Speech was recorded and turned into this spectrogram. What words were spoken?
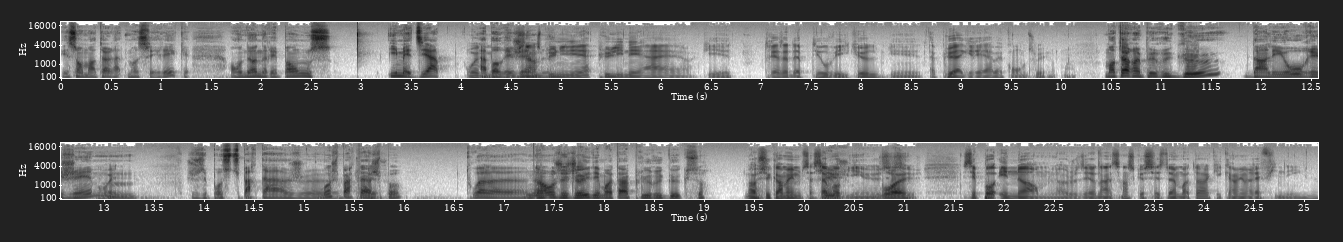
et son moteur atmosphérique, on a une réponse immédiate Oui, à bas une régime. puissance plus linéaire, plus linéaire, qui est très adaptée au véhicule, qui est plus agréable à conduire. Moteur un peu rugueux dans les hauts régimes. Oui. Je ne sais pas si tu partages. euh, Moi, je partage pas. Toi, euh, non, j'ai déjà eu des moteurs plus rugueux que ça. Ah, c'est quand même, ça, ça va bien. C'est- ouais. c'est- C'est pas énorme, là, je veux dire, dans le sens que c'est un moteur qui est quand même raffiné. là.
